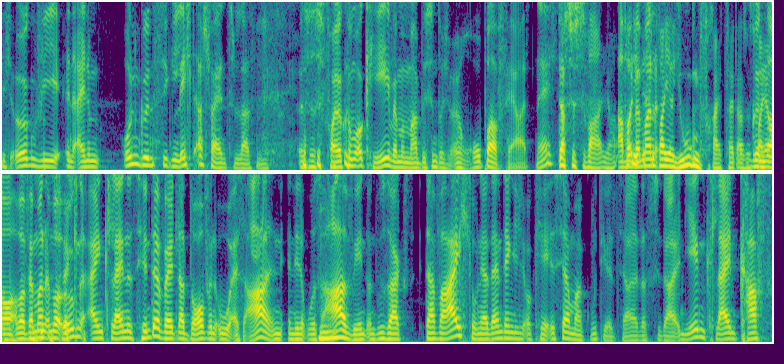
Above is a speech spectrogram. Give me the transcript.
dich irgendwie in einem ungünstigen Licht erscheinen zu lassen es ist vollkommen okay, wenn man mal ein bisschen durch Europa fährt, nicht? Das ist wahr, ja. Aber wenn man, es war ja Jugendfreizeit, also genau, ja aber wenn man immer Zweck. irgendein kleines Hinterwäldlerdorf in USA, in, in den USA mhm. erwähnt und du sagst, da war ich schon, ja, dann denke ich, okay, ist ja mal gut jetzt, ja, dass du da in jedem kleinen Kaff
